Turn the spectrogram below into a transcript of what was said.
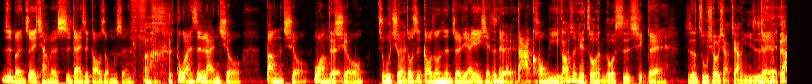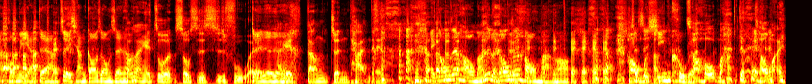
日本最强的世代是高中生，不管是篮球、棒球、网球、足球，都是高中生最厉害，因为以前是那个大空翼，高中生可以做很多事情。对。只是足球小将一日，对大空翼啊，对啊，最强高中生啊，高中还可以做寿司师傅哎，对对对，还可以当侦探哎，哎，高中生好忙，日本高中生好忙哦，真是辛苦了，超忙，对，超忙。哎，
